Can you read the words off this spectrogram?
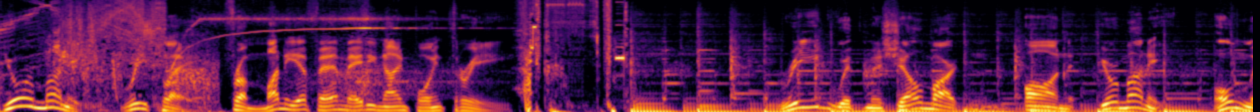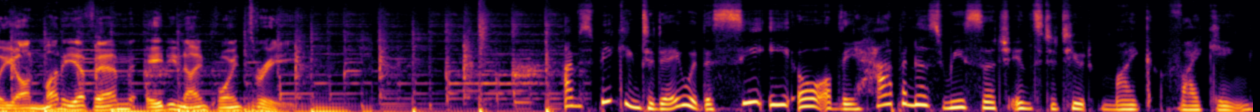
Your Money Replay from Money FM 89.3. Read with Michelle Martin on Your Money, only on Money FM 89.3. I'm speaking today with the CEO of the Happiness Research Institute, Meik Wiking.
